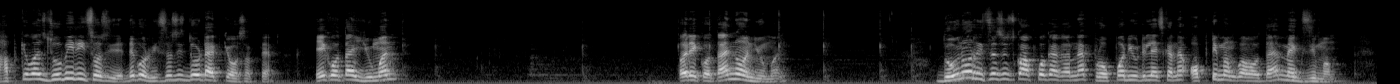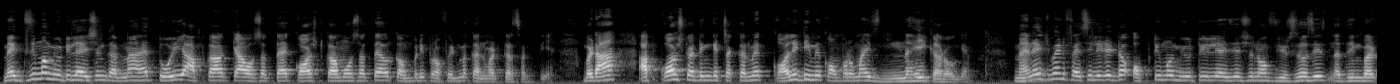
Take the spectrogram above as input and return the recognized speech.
आपके पास जो भी रिसोर्सेज है, देखो रिसोर्सेज दो टाइप के हो सकते हैं। एक होता है ह्यूमन और एक होता है नॉन ह्यूमन दोनों रिसोर्सेज को आपको क्या करना है? प्रॉपर यूटिलाइज करना है। ऑप्टिमम का होता है मैक्सिमम मैक्सिमम यूटिलाइजेशन करना है तो ही आपका क्या हो सकता है? कॉस्ट कम हो सकता है और कंपनी प्रॉफिट में कन्वर्ट कर सकती है। बट हाँ आप कॉस्ट कटिंग के चक्कर में क्वालिटी में कॉम्प्रोमाइज नहीं करोगे। Management facilitate the optimum utilization of resources nothing but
